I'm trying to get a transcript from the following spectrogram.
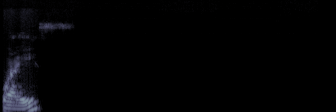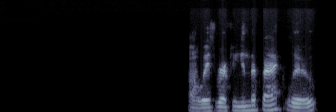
twice. Always working in the back loop.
